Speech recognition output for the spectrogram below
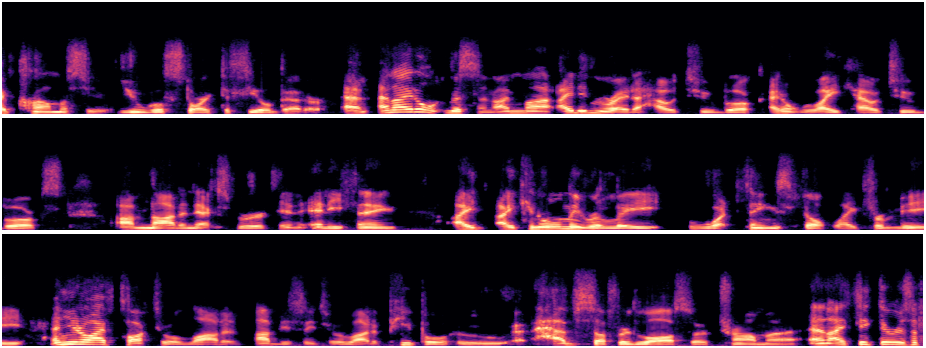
I promise you, you will start to feel better. And and I don't listen, I'm not I didn't write a how-to book. I don't like how-to books. I'm not an expert in anything. I I can only relate what things felt like for me. And, you know, I've talked to a lot of, obviously, to a lot of people who have suffered loss or trauma. And I think there is a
